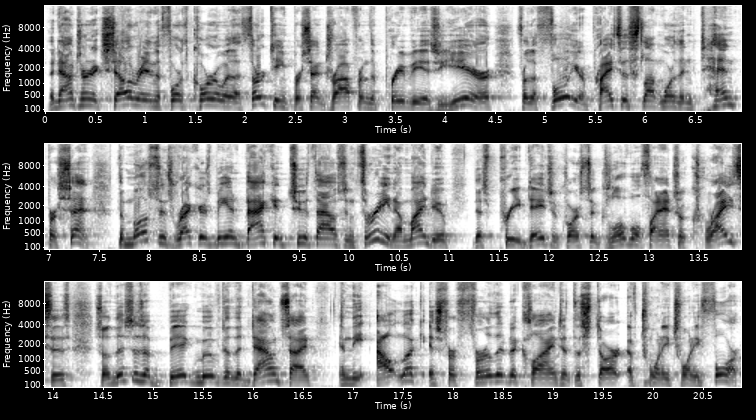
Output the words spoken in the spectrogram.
The downturn accelerated in the fourth quarter with a 13% drop from the previous year. For the full year, prices slumped more than 10%, the most since records began back in 2003. Now, mind you, this predates, of course, the global financial crisis. So, this is a big move to the downside, and the outlook is for further declines at the start of 2024.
